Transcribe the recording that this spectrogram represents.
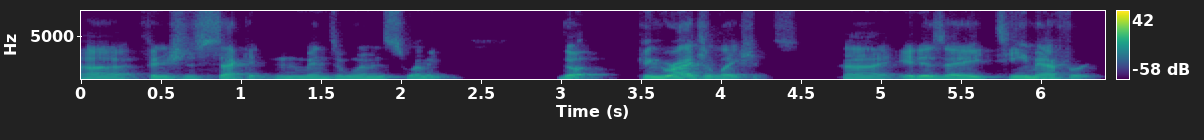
uh, finishes second in men's and women's swimming. The, congratulations. Uh, it is a team effort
